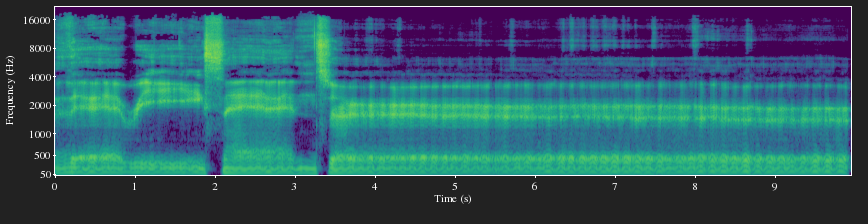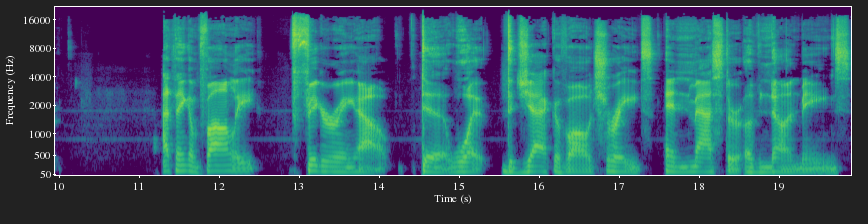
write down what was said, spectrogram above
Very censored. I think I'm finally figuring out the what the jack of all trades and master of none means.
